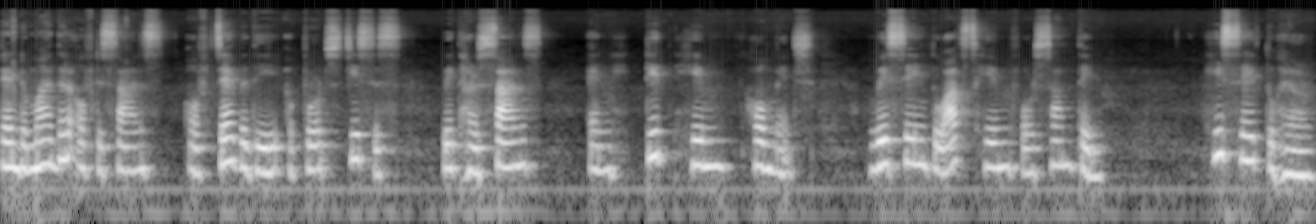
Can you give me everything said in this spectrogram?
Then the mother of the sons of Zebedee approached Jesus with her sons and did him homage, wishing to ask him for something. He said to her,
